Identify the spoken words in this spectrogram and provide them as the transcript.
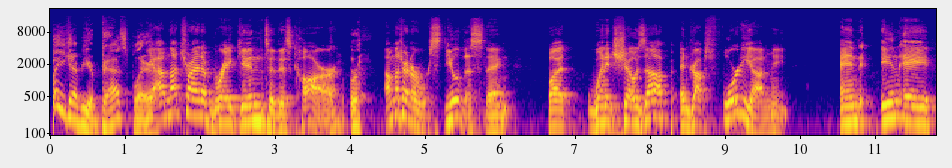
but he can't be your best player." Yeah, I'm not trying to break into this car. Right. I'm not trying to steal this thing, but when it shows up and drops 40 on me, and in a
